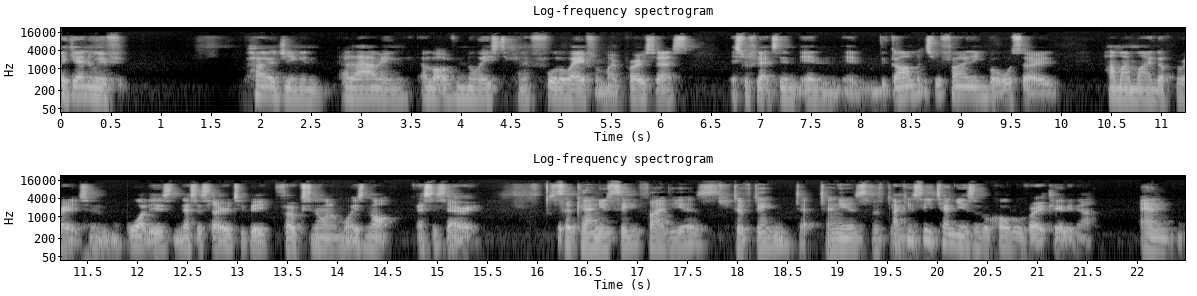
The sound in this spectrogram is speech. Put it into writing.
again, with purging and allowing a lot of noise to kind of fall away from my process, it's reflected in, in, in the garments refining, but also how my mind operates and what is necessary to be focusing on and what is not necessary. So can you see five years, 15, 10 years, 15? I can see 10 years of War very clearly now. And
